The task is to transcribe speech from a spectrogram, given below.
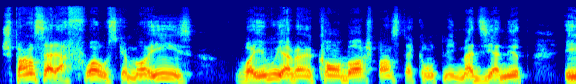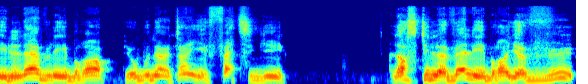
Je pense à la foi où ce que Moïse, voyez-vous, il y avait un combat, je pense que c'était contre les Madianites, et il lève les bras, puis au bout d'un temps, il est fatigué. Lorsqu'il levait les bras, il a vu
